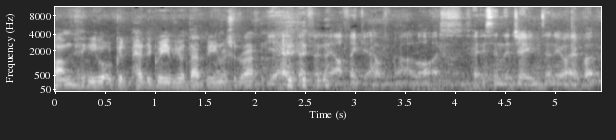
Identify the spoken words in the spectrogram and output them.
Um, do you think you got a good pedigree of your dad being Richard Wright? Yeah, definitely. I think it helps me out a lot. It's, it's in the genes anyway, but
